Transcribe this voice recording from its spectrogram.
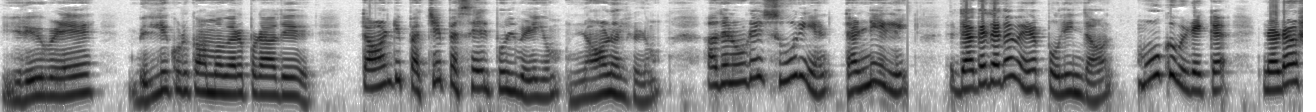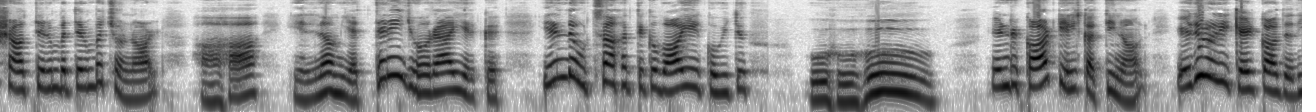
இருவிழே பில்லி கொடுக்காம வரப்படாது. தாண்டி பச்சை பசேல் புல் வெளியும் நாணல்களும் அதனுடைய சூரியன் தண்ணீரில் தகதகவென பொலிந்தான். மூக்கு விழைக்க நடாஷா திரும்ப திரும்ப சொன்னாள். ஆஹா எல்லாம் எத்தனை ஜோராயிருக்கு. இருந்த உற்சாகத்துக்கு வாயை குவித்து ஓஹோஹோ என்று காட்டில் கத்தினான். எதிரொலி கேட்காதது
